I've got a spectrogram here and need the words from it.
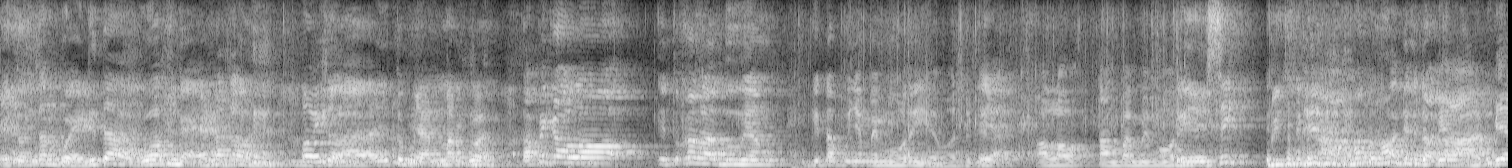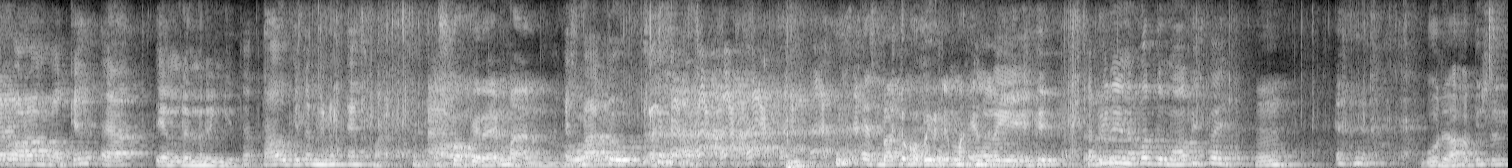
itu ntar gue edit ah gue nggak enak om Oh, iya. Itu Myanmar gue Tapi kalau itu kan lagu yang kita punya memori ya maksudnya. Iya. Kalau tanpa memori berisik berisik amat biar, aduk. biar orang podcast eh, yang dengerin kita tahu kita minum es Pak. es kopi reman Es batu. es batu kopi reman. Tapi ini apa tuh mau habis Pak? hmm. Gua udah habis lagi.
